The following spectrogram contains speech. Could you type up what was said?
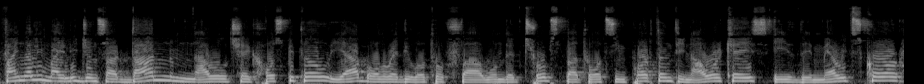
Finally, my legions are done. I will check hospital. Yeah, already lot of uh, wounded troops, but what's important in our case is the merit score.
